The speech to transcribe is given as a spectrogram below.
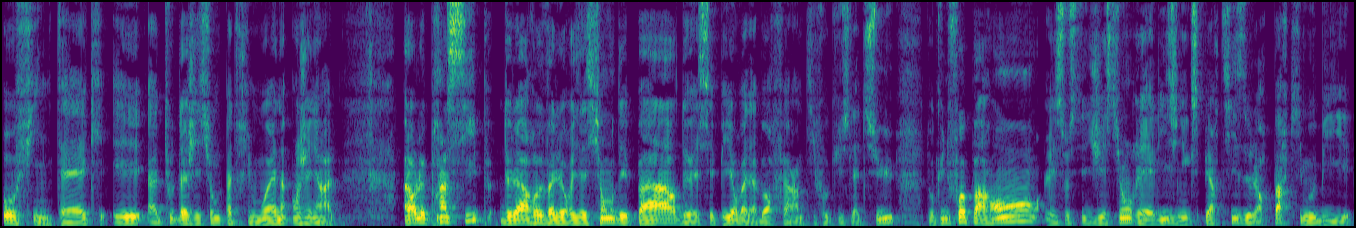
au fintech et à toute la gestion de patrimoine en général. Alors le principe de la revalorisation des parts de SCPI, on va d'abord faire un petit focus là-dessus. Donc une fois par an, les sociétés de gestion réalisent une expertise de leur parc immobilier.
